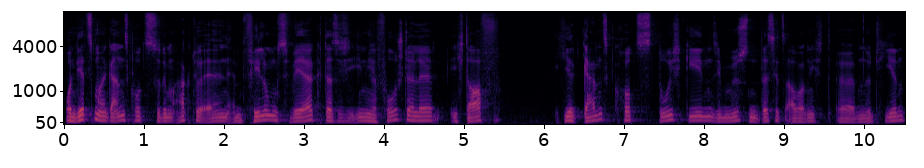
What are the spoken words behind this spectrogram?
und jetzt mal ganz kurz zu dem aktuellen Empfehlungswerk, das ich Ihnen hier vorstelle. Ich darf hier ganz kurz durchgehen. Sie müssen das jetzt aber nicht äh, notieren.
